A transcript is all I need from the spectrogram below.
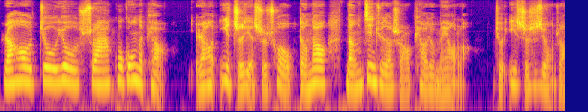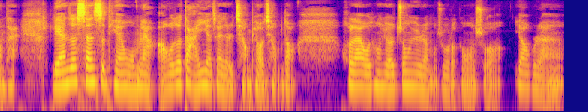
然后就又刷故宫的票。然后一直也是错误，等到能进去的时候，票就没有了，就一直是这种状态，连着三四天，我们俩熬着大夜在这抢票，抢不到。后来我同学终于忍不住了，跟我说：“要不然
